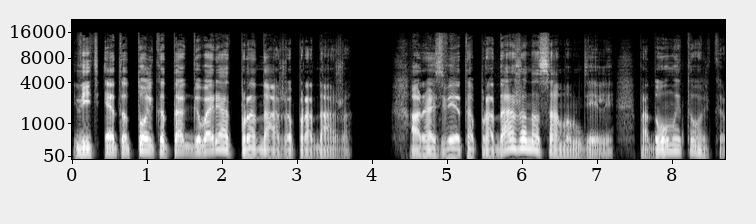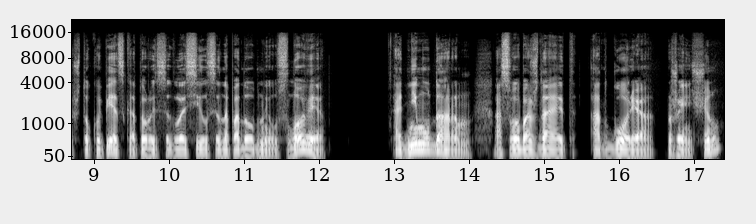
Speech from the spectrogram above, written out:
Ведь это только так говорят продажа, продажа. А разве это продажа на самом деле? Подумай только, что купец, который согласился на подобные условия, одним ударом освобождает от горя женщину.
